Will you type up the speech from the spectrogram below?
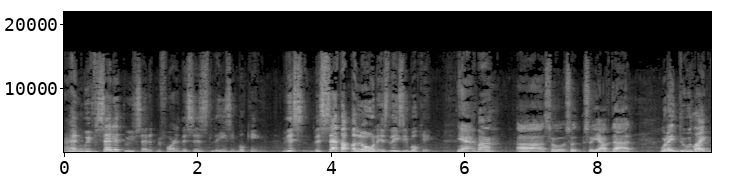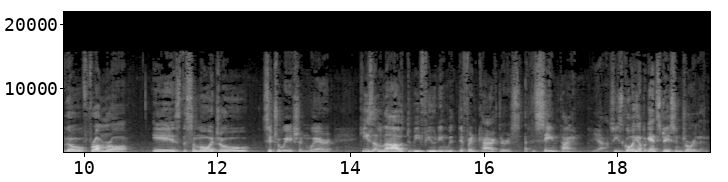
Right? And we've said it. We've said it before. This is lazy booking. This this setup alone is lazy booking. Yeah. Diba? Uh, so so so you have that. What I do like though from Raw is the Samoa Joe situation where he's allowed to be feuding with different characters at the same time. Yeah. So he's going up against Jason Jordan,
